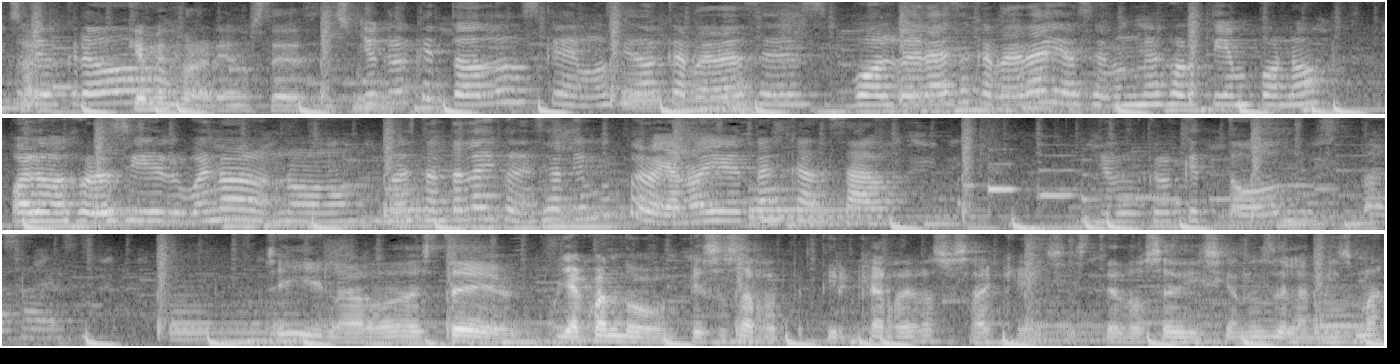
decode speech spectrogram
O sea, Yo creo- ¿Qué mejorarían ustedes en su Yo creo que todos los que hemos ido a carreras es volver a esa carrera y hacer un mejor tiempo, ¿no? O a lo mejor decir, bueno, no, no es tanta la diferencia de tiempo, pero ya no llegué tan cansado. Yo creo que todos nos pasa eso. Sí, la verdad, este, ya cuando empiezas a repetir carreras, o sea, que hiciste dos ediciones de la misma,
